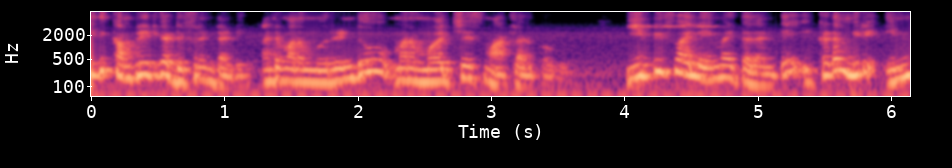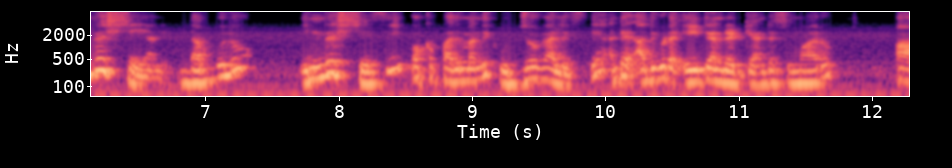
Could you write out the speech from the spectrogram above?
ఇది కంప్లీట్గా డిఫరెంట్ అండి. అంటే మనం రెండు మనం మర్జ్ చేసి మాట్లాడుకోకూడదు. ఈబీ ఫైవ్ ఏమవుతుందంటే ఇక్కడ మీరు ఇన్వెస్ట్ చేయాలి. డబ్బులు ఇన్వెస్ట్ చేసి ఒక పది మందికి ఉద్యోగాలు ఇస్తే అంటే అది కూడా ఎయిట్ హండ్రెడ్కి అంటే సుమారు ఆ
